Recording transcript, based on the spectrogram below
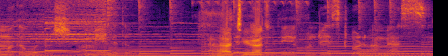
আমাকে বলিস আমি এনে দেবো। হ্যাঁ ঠিক আছে। তুই এখন রেস্ট কর আমি আসছি।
